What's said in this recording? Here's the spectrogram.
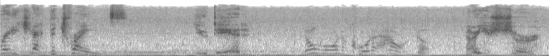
Already checked the trains. You did? No more than a quarter hour ago. Are you sure? Sure.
